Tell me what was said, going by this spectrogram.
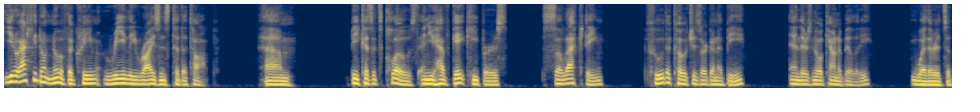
you actually don't know if the cream really rises to the top. Um, because it's closed and you have gatekeepers selecting who the coaches are going to be and there's no accountability whether it's a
